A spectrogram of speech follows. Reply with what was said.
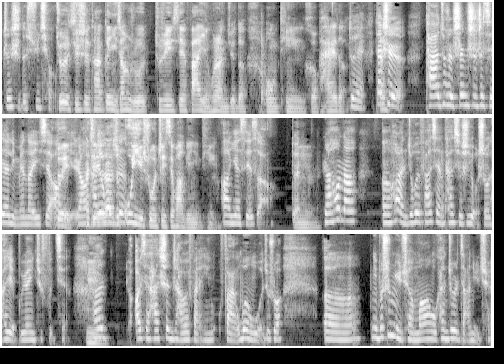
真实的需求。就是其实他跟你相处时候，就是一些发言会让你觉得哦挺合拍的。对，但是他就是深知这些里面的一些奥理，对，然后他又会更故意说这些话给你听。啊，yes yes 啊，对，嗯然后呢，嗯，后来你就会发现他其实有时候他也不愿意去付钱，他嗯，而且他甚至还会反应反问我，就说，呃，你不是女权吗？我看你就是假女权。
